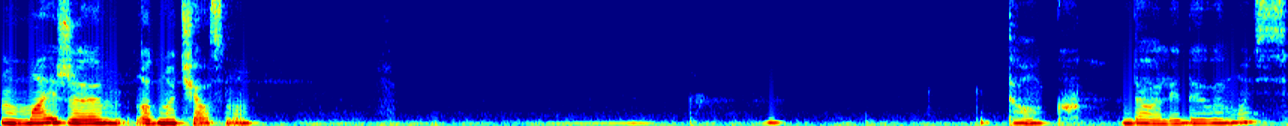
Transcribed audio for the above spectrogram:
ну, майже одночасно. Так, далі дивимось.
